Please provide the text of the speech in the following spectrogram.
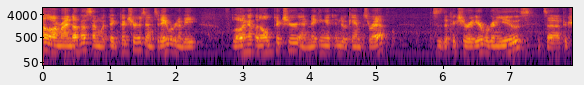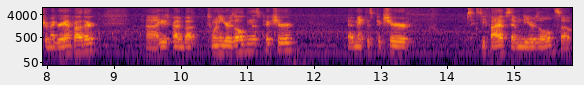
Hello, I'm Ryan Douglas. I'm with Big Pictures, and today we're going to be blowing up an old picture and making it into a canvas wrap. This is the picture right here we're going to use. It's a picture of my grandfather. Uh, he was probably about 20 years old in this picture. That make this picture 65, 70 years old, so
